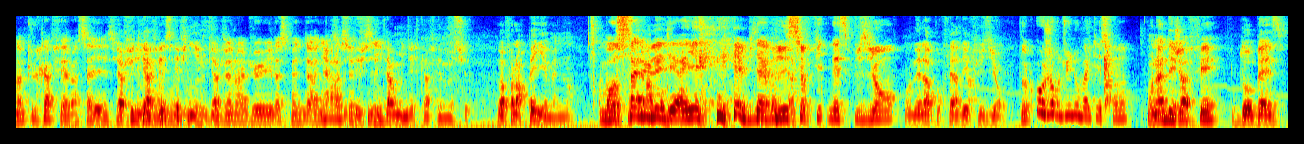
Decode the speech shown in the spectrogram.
On a plus le café là, ça y est. Y a plus de café, c'est On- fini, on le a café. bien accueilli la semaine dernière, là c'est C'était- C'est fini. terminé le café, monsieur. Il va falloir payer maintenant. Bon, salut les guerriers, bienvenue sur Fitness Fusion. On est là pour faire des fusions. Donc aujourd'hui, nouvelle question. On a déjà fait d'obèse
